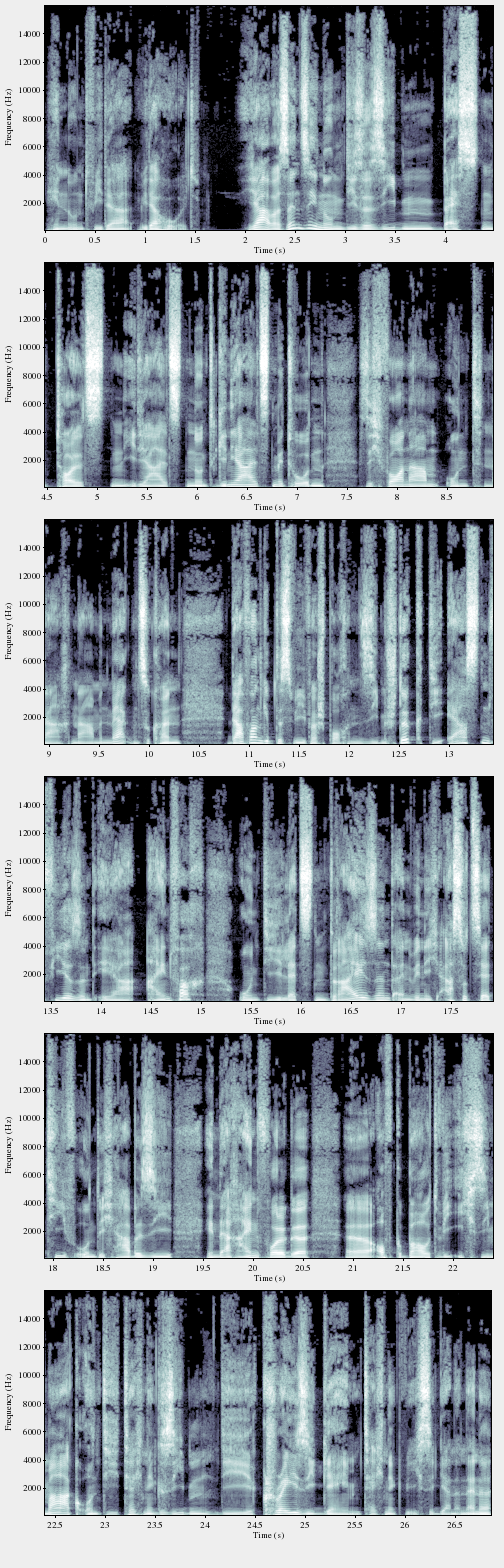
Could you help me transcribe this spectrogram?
hin und wieder wiederholt. Ja, was sind sie nun, diese sieben besten, tollsten, idealsten und genialsten Methoden, sich Vornamen und Nachnamen merken zu können? Davon gibt es wie versprochen sieben Stück. Die ersten vier sind eher einfach und die letzten drei sind ein wenig assoziativ und ich habe sie in der Reihenfolge äh, aufgebaut, wie ich sie mag. Und die Technik sieben, die Crazy Game Technik, wie ich sie gerne nenne,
